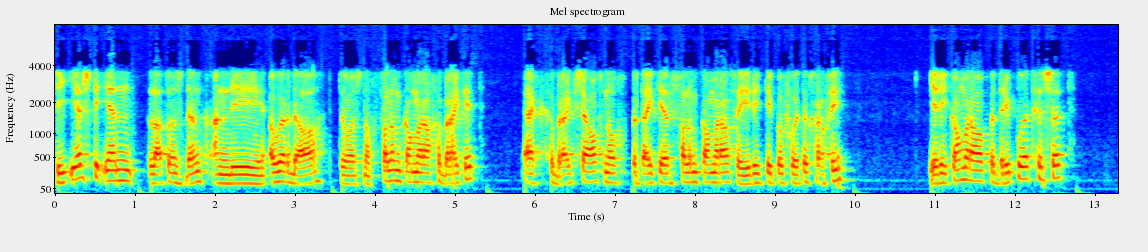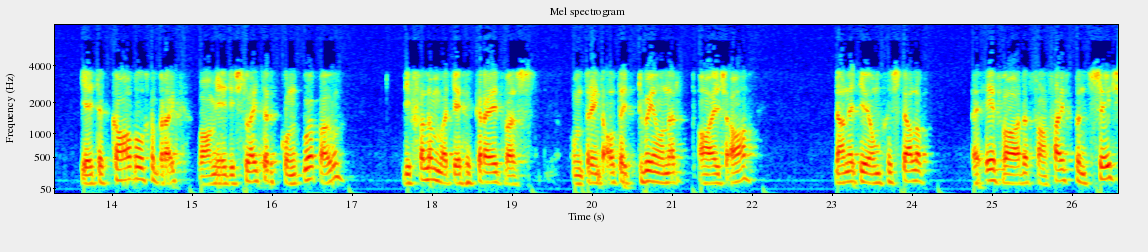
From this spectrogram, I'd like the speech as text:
Die eerste een laat ons dink aan die ouer dae toe ons nog filmkamera gebruik het. Ek gebruik self nog partykeer filmkamera vir hierdie tipe fotografie. Jy het die kamera op 'n driepoot gesit. Jy het 'n kabel gebruik waarmee jy die sluiter kon oophou. Die film wat jy gekry het was omtrent altyd 200 ASA. Dan het jy hom gestel op 'n F-waarde van 5.6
